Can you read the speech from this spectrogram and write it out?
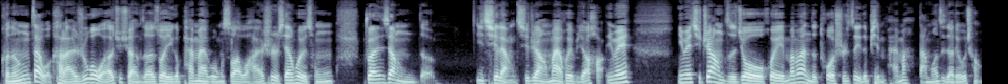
可能在我看来，如果我要去选择做一个拍卖公司啊，我还是先会从专项的一期两期这样卖会比较好，因为因为其这样子就会慢慢的拓实自己的品牌嘛，打磨自己的流程。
